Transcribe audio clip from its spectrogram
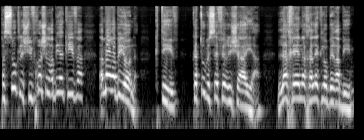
פסוק לשבחו של רבי עקיבא. אמר רבי יונה, כתיב, כתוב בספר ישעיה, לכן אחלק לו ברבים,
